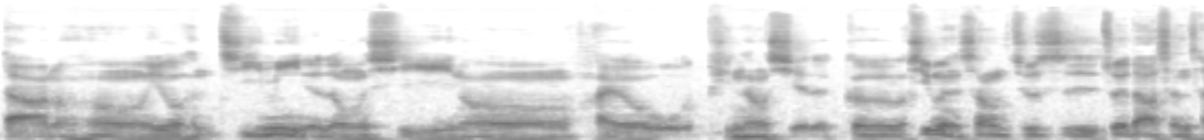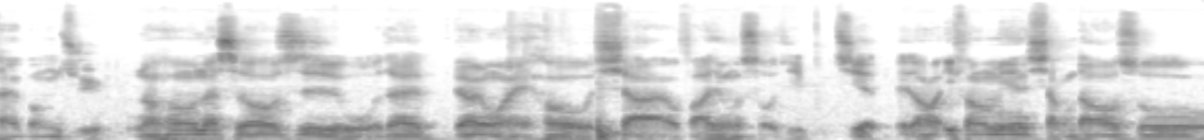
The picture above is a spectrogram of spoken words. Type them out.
大，然后又很机密的东西，然后还有我平常写的歌，基本上就是最大生财工工具。然后那时候是我在表演完以后下来，我发现我手机不见，然后一方面想到说，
